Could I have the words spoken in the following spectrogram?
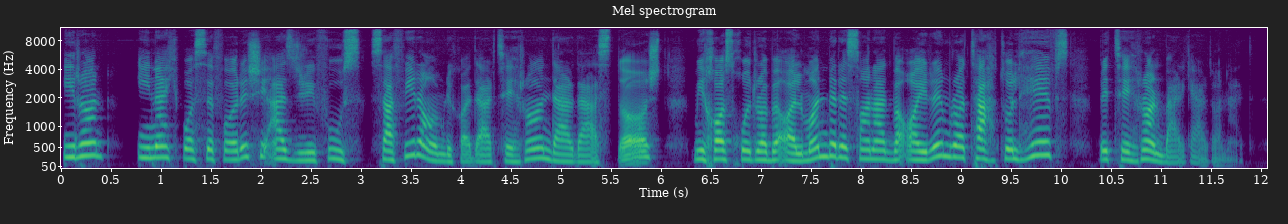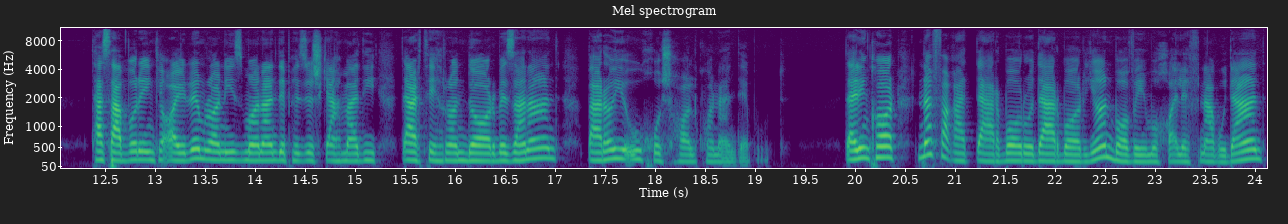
ایران اینک با سفارشی از دریفوس سفیر آمریکا در تهران در دست داشت می‌خواست خود را به آلمان برساند و آیرم را تحت الحفظ به تهران برگرداند. تصور اینکه آیرم را نیز مانند پزشک احمدی در تهران دار بزنند برای او خوشحال کننده بود. در این کار نه فقط دربار و درباریان با وی مخالف نبودند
